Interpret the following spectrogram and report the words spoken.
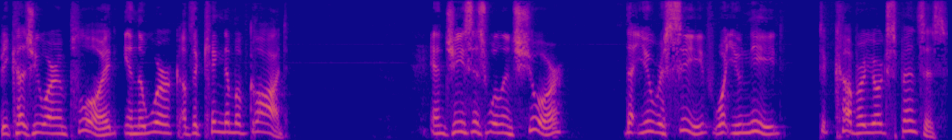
because you are employed in the work of the kingdom of God. And Jesus will ensure that you receive what you need to cover your expenses.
